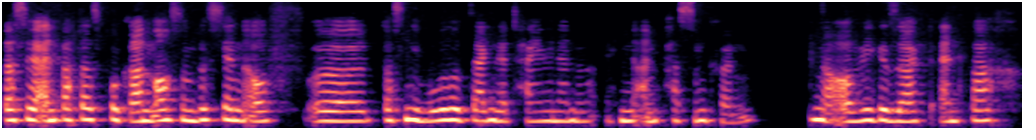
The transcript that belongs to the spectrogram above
Dass wir einfach das Programm auch so ein bisschen auf äh, das Niveau sozusagen der Teilnehmer hin anpassen können. Genau, aber wie gesagt, einfach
